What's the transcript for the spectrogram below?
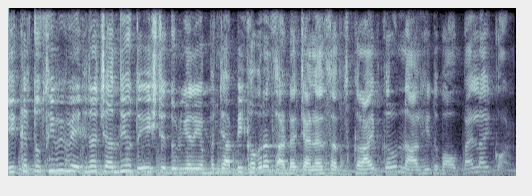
ਜੇਕਰ ਤੁਸੀਂ ਵੀ ਵੇਖਣਾ ਚਾਹੁੰਦੇ ਹੋ ਦੇਸ਼ ਤੇ ਦੁਨੀਆ ਦੀਆਂ ਪੰਜਾਬੀ ਖਬਰਾਂ, ਸਾਡਾ ਚੈਨਲ ਸਬਸਕ੍ਰਾਈਬ ਕਰੋ, ਨਾਲ ਹੀ ਦਬਾਓ ਬੈਲ ਆਈਕਨ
